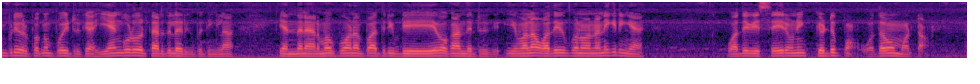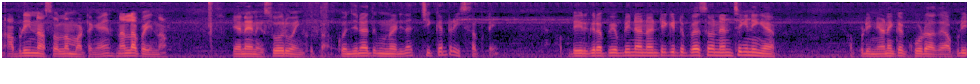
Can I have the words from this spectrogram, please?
இப்படி ஒரு பக்கம் போயிட்டுருக்க. என் கூட ஒரு தரத்தில் இருக்குது பார்த்தீங்களா எந்த நேரமும் போனை பார்த்துட்டு இப்படியே உக்காந்துட்டு இருக்கு இவன்லாம் உதவி பண்ணுவான்னு நினைக்கிறீங்க? உதவி செய்கிறவனையும் கெடுப்பான். உதவ மாட்டான். அப்படின்னு நான் சொல்ல மாட்டேங்க. நல்ல பையன் தான் ஏன்னா எனக்கு சோறு வாங்கி கொடுத்தான். கொஞ்ச நேரத்துக்கு முன்னாடி தான் சிக்கன் ரைஸ் சாப்பிட்டேன். அப்படி இருக்கிறப்ப எப்படி நான் நன்றி கிட்ட பேசணும்னு நினச்சிங்க நீங்கள் அப்படி நினைக்கக்கூடாது அப்படி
